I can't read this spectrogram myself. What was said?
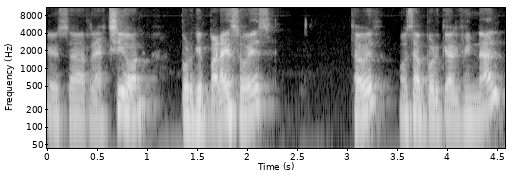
esa reacción, porque para eso es, ¿sabes? O sea, porque al final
